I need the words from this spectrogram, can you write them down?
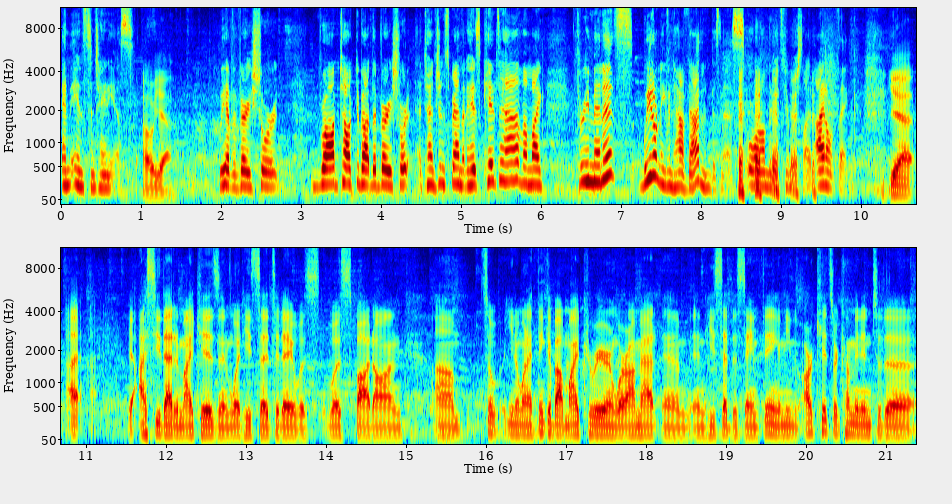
and instantaneous. Oh yeah. We have a very short, Rob talked about the very short attention span that his kids have. I'm like, three minutes? We don't even have that in business or on the consumer side, I don't think. Yeah, I, yeah, I see that in my kids and what he said today was, was spot on. Um, so, you know, when I think about my career and where I'm at, and, and he said the same thing, I mean, our kids are coming into the,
